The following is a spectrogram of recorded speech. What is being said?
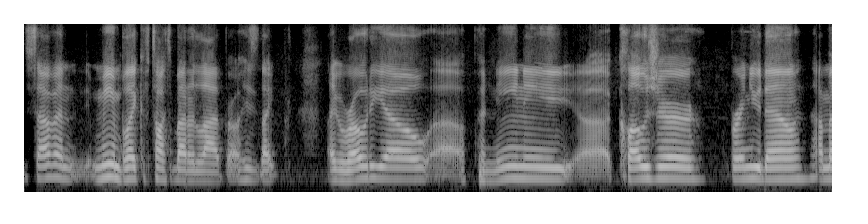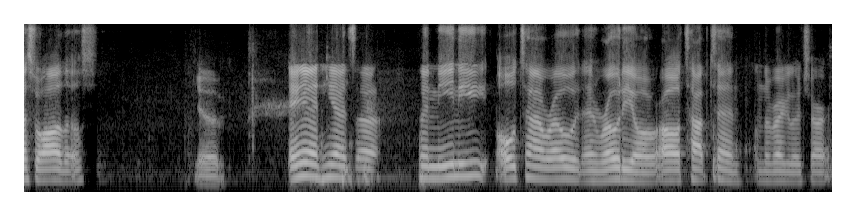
Seven. Me and Blake have talked about it a lot, bro. He's like like Rodeo, uh, Panini, uh, Closure, Bring You Down. I mess with all those. Yeah. And he has uh, Panini, Old Town Road, and Rodeo are all top ten on the regular chart.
